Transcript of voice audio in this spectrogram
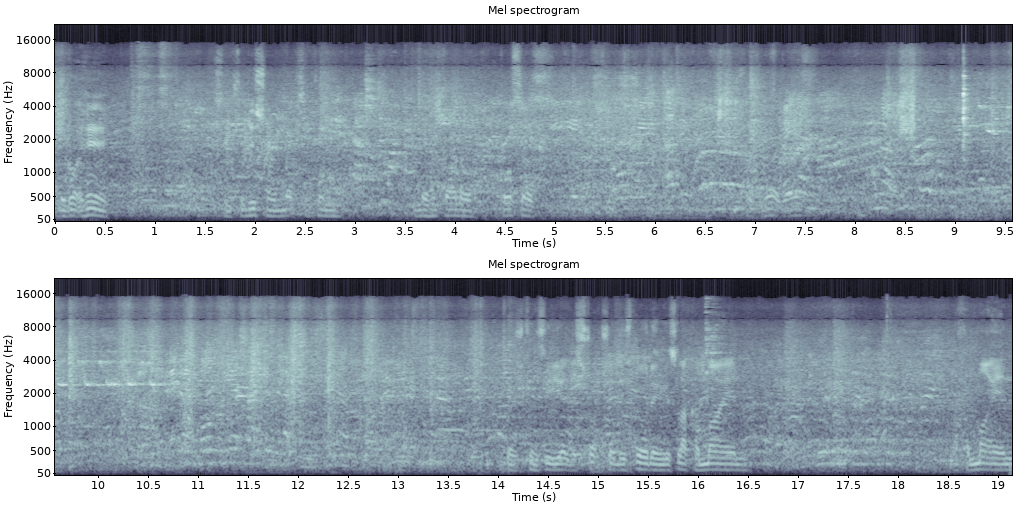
They got here some traditional Mexican Mexicano cosas. See here, the structure of this building is like a Mayan, like a Mayan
